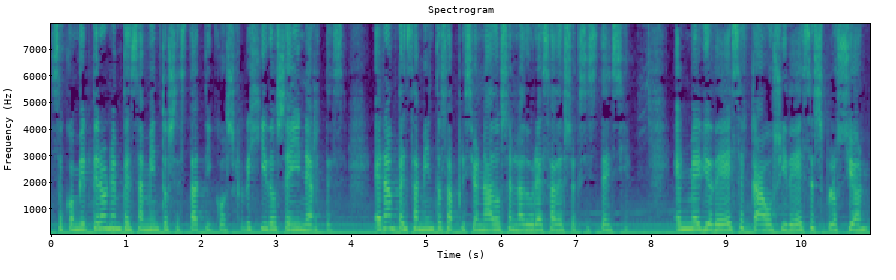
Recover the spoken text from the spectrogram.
se convirtieron en pensamientos estáticos, rígidos e inertes, eran pensamientos aprisionados en la dureza de su existencia. En medio de ese caos y de esa explosión,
